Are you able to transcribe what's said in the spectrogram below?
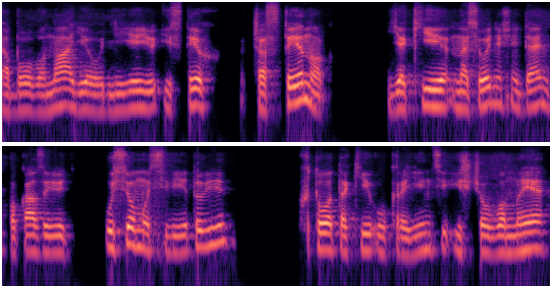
або вона є однією із тих частинок, які на сьогоднішній день показують усьому світові, хто такі українці і що вони,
